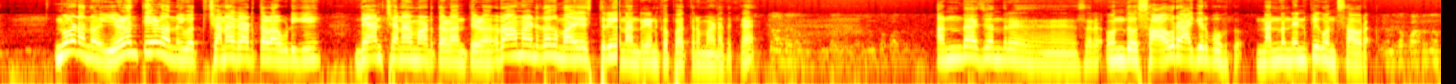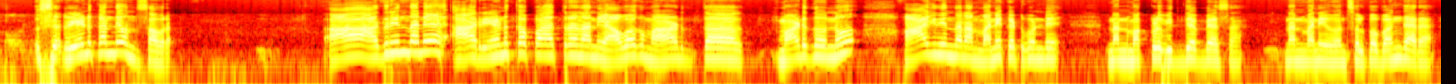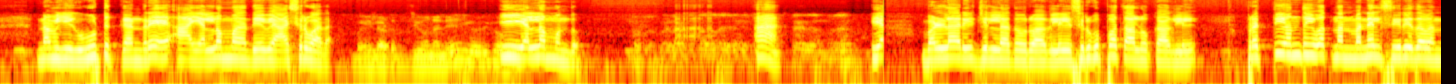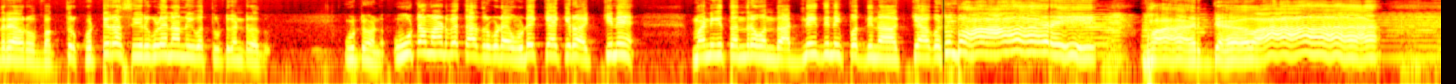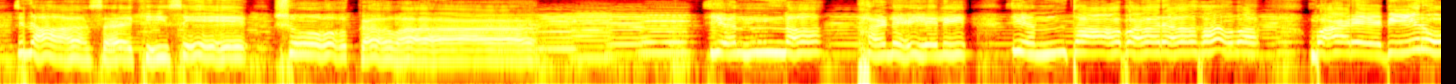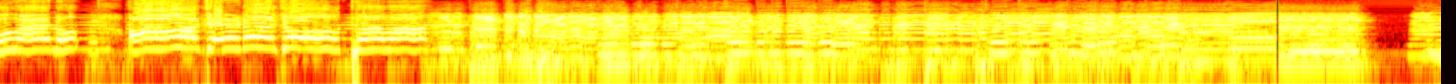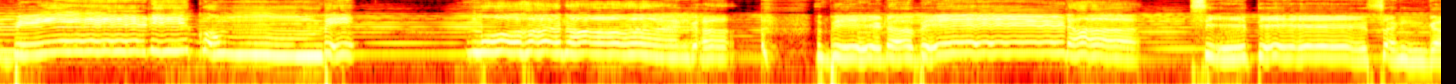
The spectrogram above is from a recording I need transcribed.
ನೋಡೋಣ ಹೇಳಂತ ಹೇಳೋಣ ಇವತ್ತು ಚೆನ್ನಾಗಿ ಆಡ್ತಾಳ ಹುಡುಗಿ, ಡ್ಯಾನ್ಸ್ ಚೆನ್ನಾಗಿ ಮಾಡ್ತಾಳ ಅಂತೇಳ. ರಾಮಾಯಣದಾಗ ಮಾಯಸ್ತ್ರಿ ನಾನು ರೇಣುಕಾ ಪಾತ್ರ ಮಾಡೋದಕ್ಕೆ. ಅಂದಾಜು ಅಂದರೆ ಸರ್ ಒಂದು ಸಾವಿರ ಆಗಿರಬಹುದು. ನನ್ನ ನೆನಪಿಗೆ ಒಂದು ಸಾವಿರ. ಸ ರೇಣುಕಂದೇ ಒಂದು ಸಾವಿರ. ಆ ಅದರಿಂದನೇ ಆ ರೇಣುಕ ಪಾತ್ರ ನಾನು ಯಾವಾಗ ಮಾಡ್ತಾ ಮಾಡಿದವನು ಆಗಿನಿಂದ ನಾನು ಮನೆ ಕಟ್ಕೊಂಡೆ. ನನ್ನ ಮಕ್ಕಳು ವಿದ್ಯಾಭ್ಯಾಸ ನನ್ನ ಮನೆ ಒಂದು ಸ್ವಲ್ಪ ಬಂಗಾರ. ನಮಗೀಗ ಊಟಕ್ಕೆ ಅಂದರೆ ಆ ಯಲ್ಲಮ್ಮ ದೇವಿ ಆಶೀರ್ವಾದ. ಈ ಎಲ್ಲಮ್ಮಂದು ಹಾಂ ಬಳ್ಳಾರಿ ಜಿಲ್ಲಾದವರು ಆಗಲಿ, ಸಿರುಗುಪ್ಪ ತಾಲೂಕಾಗಲಿ ಪ್ರತಿಯೊಂದು ಇವತ್ತು ನನ್ನ ಮನೇಲಿ ಸೀರೆ ಇದಾವೆ ಅಂದರೆ ಅವರು ಭಕ್ತರು ಕೊಟ್ಟಿರೋ ಸೀರೆಗಳೇ ನಾನು ಇವತ್ತು ಉಟ್ಕೊಂಡಿರೋದು. ಉಟ್ಕೊಂಡು ಊಟ ಮಾಡಬೇಕಾದ್ರೂ ಕೂಡ ಉಡಕ್ಕೆ ಹಾಕಿರೋ ಅಕ್ಕಿನೇ ಮನೆಗೆ ತಂದರೆ ಒಂದು ಹದಿನೈದು ದಿನ, ಇಪ್ಪತ್ತು ದಿನ ಅಕ್ಕಿ ಆಗೋ ಭಾರೈ ಭಾರ್ಗವ ನಾ ಶೋಕವಾ ಎನ್ನ ಹಣೆಯಲಿ ಎಂಥ ಬರಹವ ಬರೆದಿರುವನು? ಆ ಜಡ ಜೋತ್ವ ಬೇಡಿ ಬೇಡ ಬೇಡ ಸೀತೆ ಸಂಗ.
